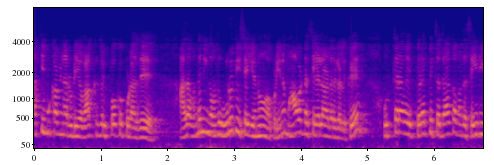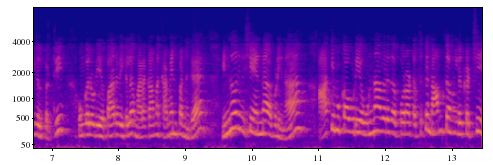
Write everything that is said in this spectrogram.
அதிமுகவினருடைய வாக்குகள் போக்கக்கூடாது. அதை வந்து நீங்கள் வந்து உறுதி செய்யணும் அப்படின்னு மாவட்ட செயலாளர்களுக்கு உத்தரவை பிறப்பித்ததாக வந்த செய்திகள் பற்றி உங்களுடைய பார்வைகளை மறக்காமல் கமெண்ட் பண்ணுங்கள் இன்னொரு விஷயம் என்ன அப்படின்னா அதிமுகவுடைய உண்ணாவிரத போராட்டத்துக்கு நாம் தமிழர் கட்சி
